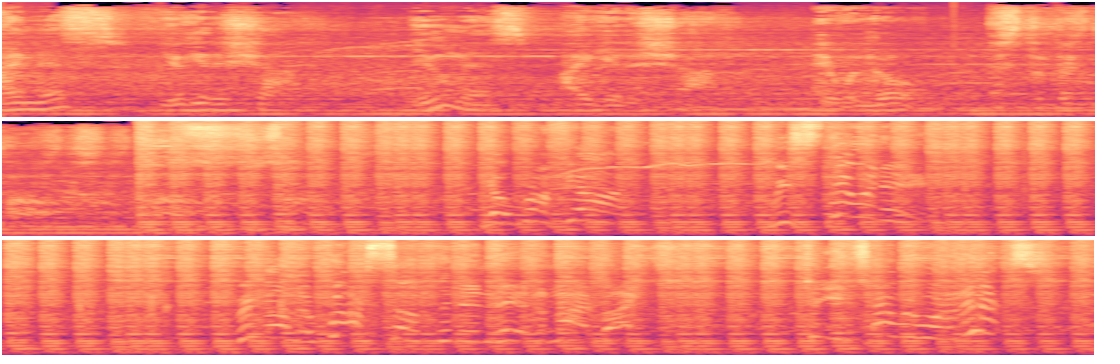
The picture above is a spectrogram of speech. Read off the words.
I miss, you get a shot. You miss, I get a shot. Here we go. It's the big balls. Yo, Ruffian, We're still in it. We're gonna rock something in here tonight, right? Can you tell me what it is?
